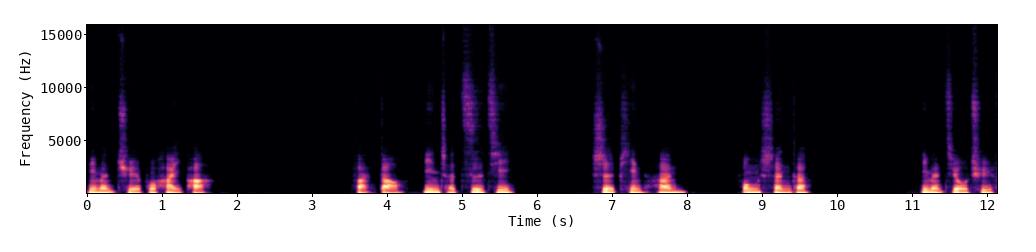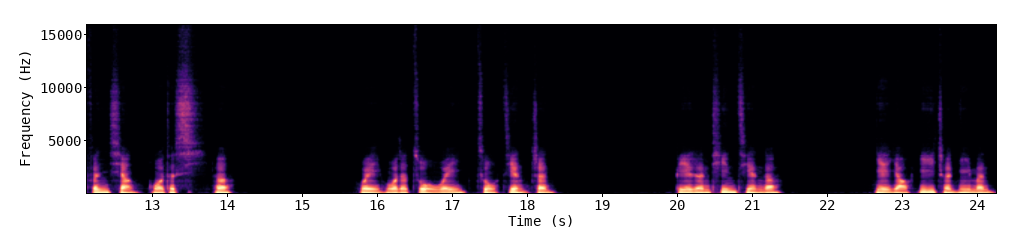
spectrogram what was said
你们绝不害怕，反倒因着自己是平安丰盛的，你们就去分享我的喜乐。为我的作为做见证，别人听见了，也要依着你们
